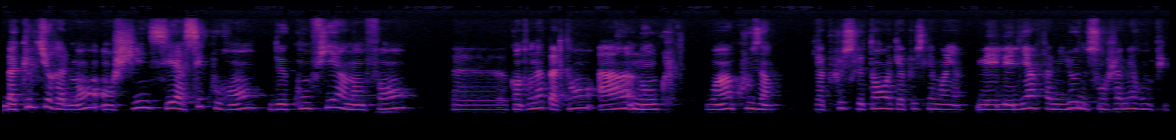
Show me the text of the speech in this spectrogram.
bah, culturellement en Chine, c'est assez courant de confier un enfant euh, quand on n'a pas le temps à un oncle ou à un cousin qui a plus le temps et qui a plus les moyens. Mais les liens familiaux ne sont jamais rompus.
